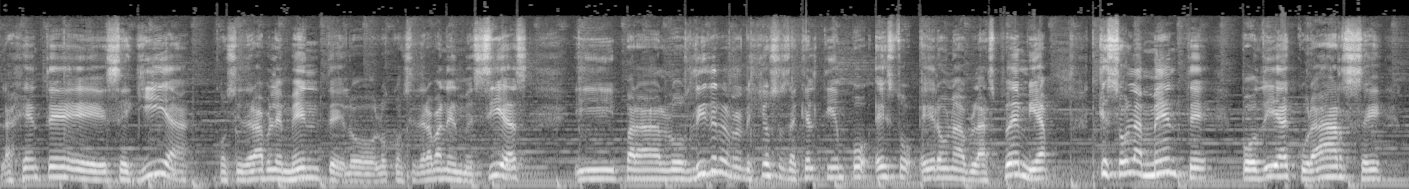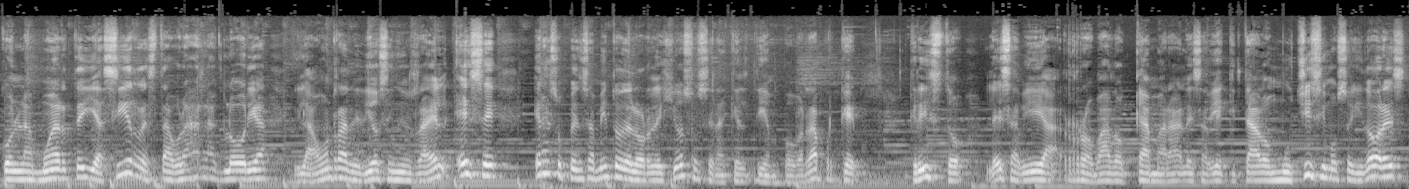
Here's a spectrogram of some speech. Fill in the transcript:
la gente eh, seguía considerablemente, lo, lo consideraban el Mesías y para los líderes religiosos de aquel tiempo esto era una blasfemia solamente podía curarse con la muerte y así restaurar la gloria y la honra de Dios en Israel. Ese era su pensamiento de los religiosos en aquel tiempo, ¿verdad? Porque Cristo les había robado cámara, les había quitado muchísimos seguidores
